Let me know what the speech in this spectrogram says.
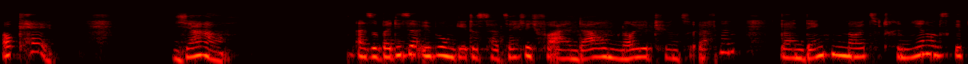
Okay. Ja, also bei dieser Übung geht es tatsächlich vor allem darum, neue Türen zu öffnen, dein Denken neu zu trainieren und es geht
